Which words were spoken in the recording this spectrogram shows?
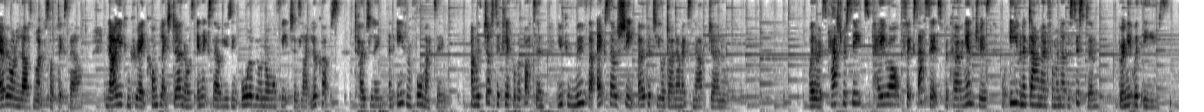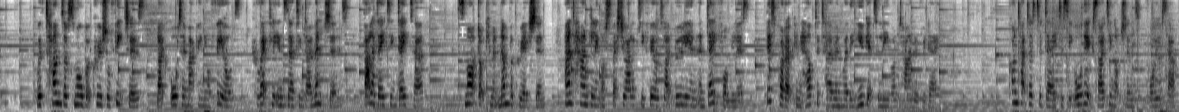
Everyone loves Microsoft Excel. Now you can create complex journals in Excel using all of your normal features like lookups, totaling, and even formatting. And with just a click of a button, you can move that Excel sheet over to your Dynamics Nav journal. Whether it's cash receipts, payroll, fixed assets, recurring entries, or even a download from another system, bring it with ease. With tons of small but crucial features like auto mapping your fields, correctly inserting dimensions, validating data, smart document number creation, and handling of speciality fields like Boolean and date formulas, this product can help determine whether you get to leave on time every day. Contact us today to see all the exciting options for yourself.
